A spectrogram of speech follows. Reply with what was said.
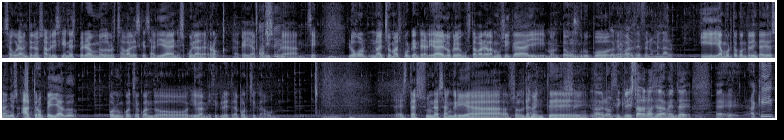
Seguramente no sabréis quién es, pero era uno de los chavales que salía en Escuela de Rock, aquella Ah, ¿sí? película. sí? Luego no ha hecho más porque en realidad es lo que le gustaba era la música y montó un grupo. Pues de- me parece fenomenal. Y ha muerto con 32 años, atropellado por un coche cuando iba en bicicleta por Chicago. Mm. Esta es una sangría absolutamente... Sí, la de los ciclistas, desgraciadamente. Eh, eh, aquí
